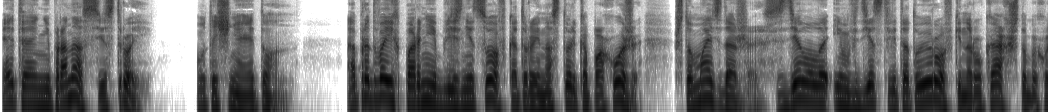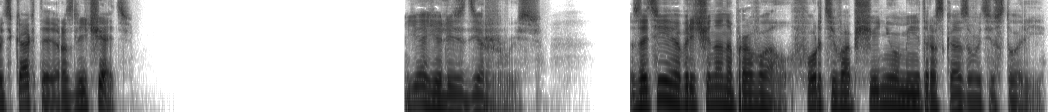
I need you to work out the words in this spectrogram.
«Это не про нас с сестрой», — уточняет он, «а про двоих парней-близнецов, которые настолько похожи, что мать даже сделала им в детстве татуировки на руках, чтобы хоть как-то различать». Я еле сдерживаюсь. Затея обречена на провал. Форти вообще не умеет рассказывать истории.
